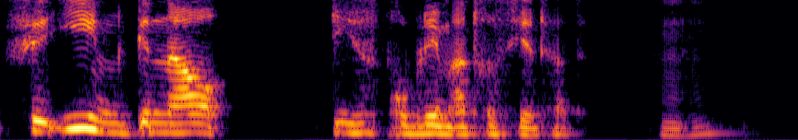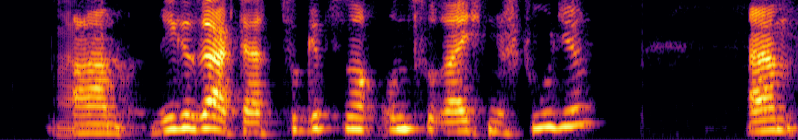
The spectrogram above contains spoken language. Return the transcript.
für ihn genau dieses Problem adressiert hat. Mhm. Ja. Ähm, wie gesagt, dazu gibt es noch unzureichende Studien. Ähm,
